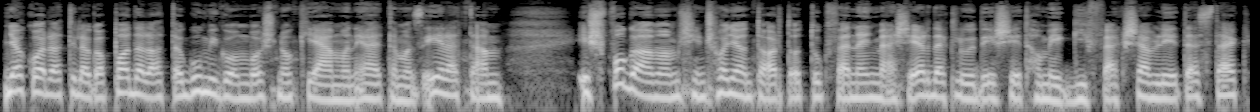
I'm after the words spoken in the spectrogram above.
Gyakorlatilag a pad alatt a gumigombos Nokiámon éltem az életem, és fogalmam sincs, hogyan tartottuk fenn egymás érdeklődését, ha még gifek sem léteztek,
